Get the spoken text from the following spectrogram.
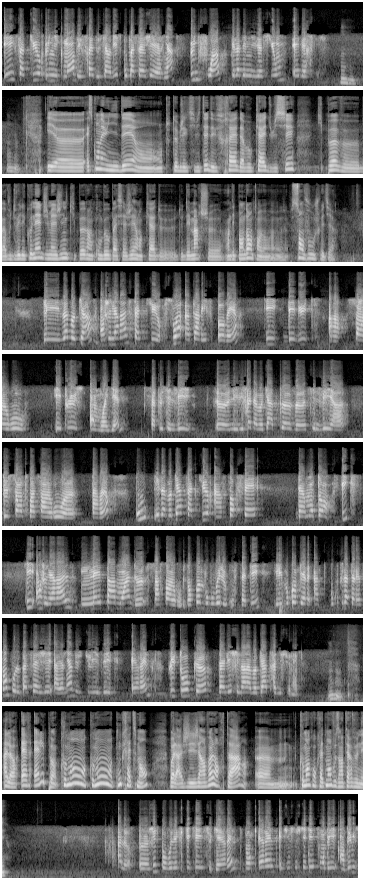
et facture uniquement des frais de service aux passagers aériens une fois que l'indemnisation est versée. Mmh, mmh. Et euh, est-ce qu'on a une idée, en, en, toute objectivité, des frais d'avocat et d'huissier qui peuvent, euh, bah, vous devez les connaître, j'imagine, qui peuvent incomber aux passagers en cas de, de démarche euh, indépendante, en, sans vous, je veux dire? Les avocats, en général, facturent soit un tarif horaire qui débute à 100 euros et plus en moyenne. Ça peut s'élever, euh, les, frais d'avocat peuvent euh, s'élever à 200, 300 euros euh, par heure. Ou les avocats facturent un forfait d'un montant fixe qui, en général, n'est pas moins de 500 euros. Donc, comme vous pouvez le constater, il est beaucoup, plus intéressant pour le passager aérien d'utiliser RL plutôt que d'aller chez un avocat traditionnel. Mmh. Alors, AirHelp, comment, comment concrètement, voilà, j'ai un vol en retard, euh, comment concrètement vous intervenez? Alors, euh, juste pour vous expliquer ce qu'est AirHelp, donc AirHelp est une société fondée en 2013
